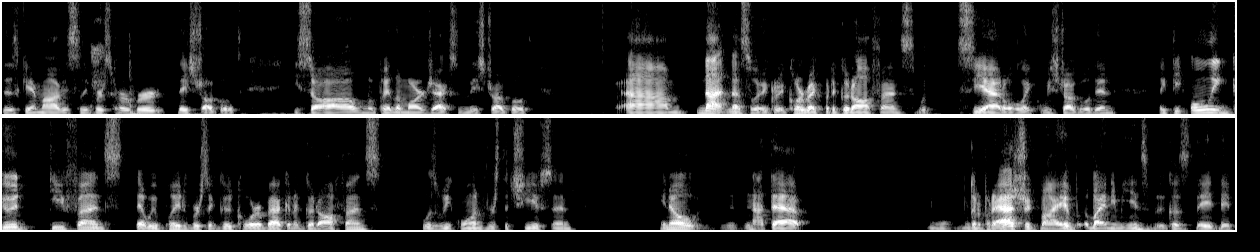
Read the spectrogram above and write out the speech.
this game, obviously versus Herbert, they struggled. You saw when we played Lamar Jackson, they struggled. Um, not necessarily a great quarterback, but a good offense with Seattle. Like we struggled, and like the only good defense that we played versus a good quarterback and a good offense was week one versus the Chiefs. And, you know, not that going to put an asterisk by it by any means because they, they,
